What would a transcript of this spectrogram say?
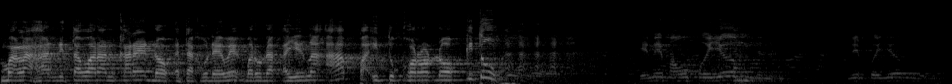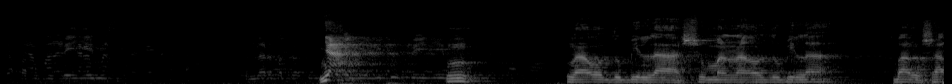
malahan ditawaran karedok aku dewek barudak Ayeuna apa itu korodok itu ini mau peyem nya. Hmm. naudzubillah suma naudzubillah bangsa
